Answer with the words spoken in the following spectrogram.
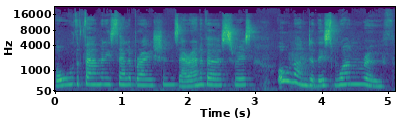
All the family celebrations, our anniversaries, all under this one roof.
